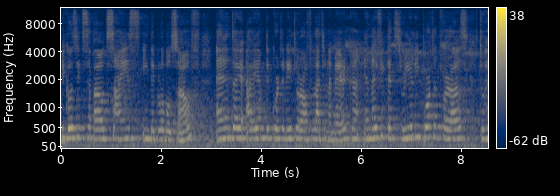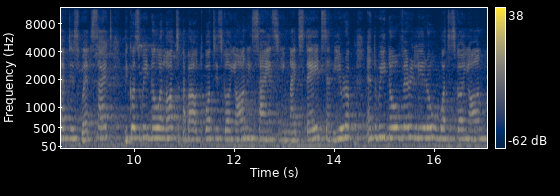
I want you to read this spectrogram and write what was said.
because it's about science in the global south and I, I, am the coordinator of Latin America and I think that's really important for us to have this website because we know a lot about what is going on in science in the United States and Europe and we know very little what is going on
